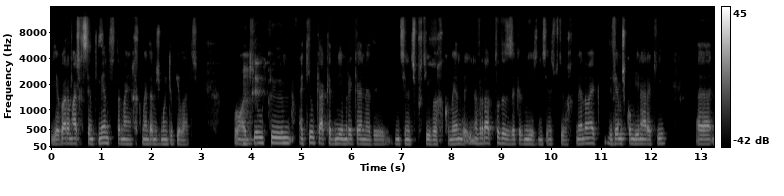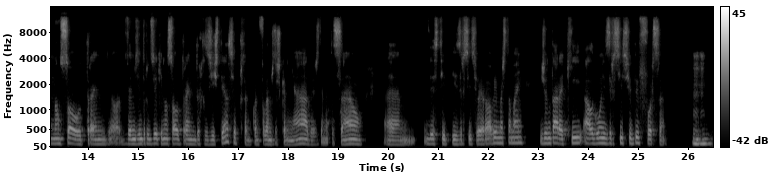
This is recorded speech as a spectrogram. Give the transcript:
e agora mais recentemente também recomendamos muito o Pilates. Bom, aquilo que, aquilo que a Academia Americana de Medicina Desportiva recomenda, e na verdade todas as academias de medicina desportiva recomendam, é que devemos combinar aqui uh, não só o treino, devemos introduzir aqui não só o treino de resistência, portanto, quando falamos das caminhadas, da natação, um, ah, desse tipo de exercício aeróbio, mas também juntar aqui algum exercício de força. Uhum.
